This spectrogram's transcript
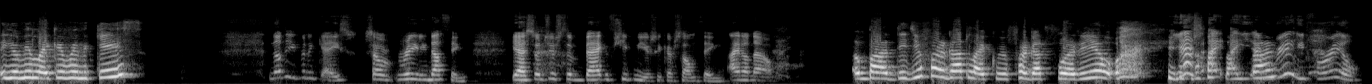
You mean like even a case? Not even a case. So really nothing. Yeah, so just a bag of sheet music or something. I don't know. But did you forget, like we forgot for real? Yes, I, I sometimes? really for real,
